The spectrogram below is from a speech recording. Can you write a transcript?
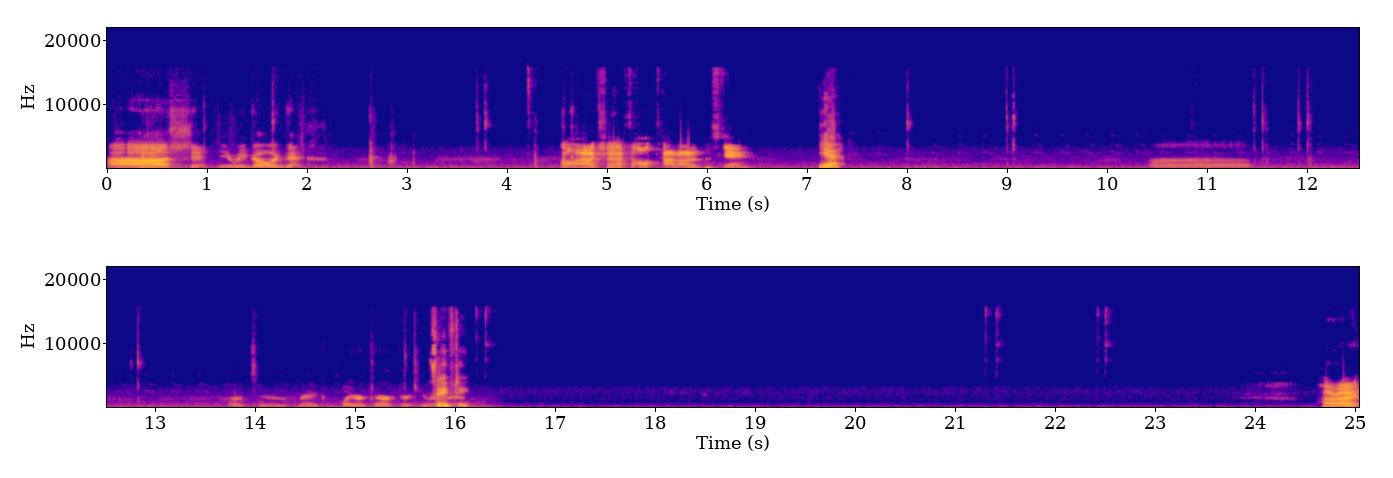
Ah, know. shit. Here we go again. Oh, I actually have to alt tab out of this game. Yeah. Uh, how to make player character human. Safety. All right.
